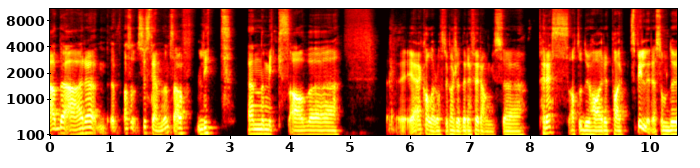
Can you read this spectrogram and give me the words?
Ja, det er eh, Altså, systemet deres er jo litt en miks av eh, Jeg kaller det ofte kanskje et referansepress, at du har et par spillere som du,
